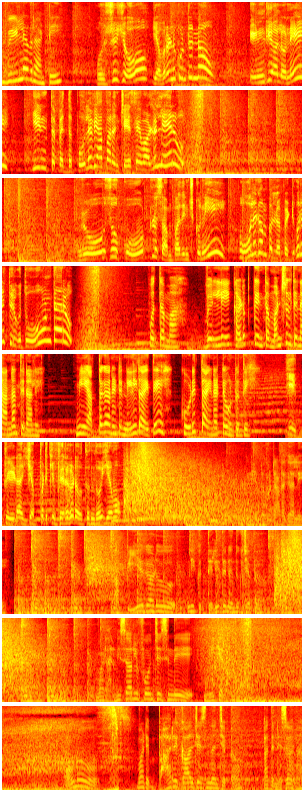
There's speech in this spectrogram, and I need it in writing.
వీళ్ళెవరంటీ? అయ్యో ఎవరనుకుంటున్నావు? ఇండియాలోనే ఇంత పెద్ద పూల వ్యాపారం చేసేవాళ్ళు లేరు. రోజు కోట్లు సంపాదించుకుని పూల గంపల్లో పెట్టుకుని తిరుగుతూ ఉంటారు. వద్దమ్మా వెళ్ళి కడుపుకి ఇంత మనుషులు తినే అన్నం తినాలి. మీ అత్తగారింటి నీళ్ళు తాగితే కుడి తాగినట్టే ఉంటుంది. ఈ పీడ ఎప్పటికి విరగడవుతుందో ఏమో. నేను ఒకటి అడగాలి. పియ్యగాడు నీకు తెలియదని ఎందుకు చెప్పావు? వాడు అన్నిసార్లు ఫోన్ చేసింది నీకేనా? అవును వాడి భార్య కాల్ చేసిందని చెప్పావు. అది నిజమేనా?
